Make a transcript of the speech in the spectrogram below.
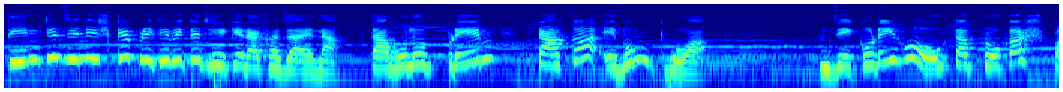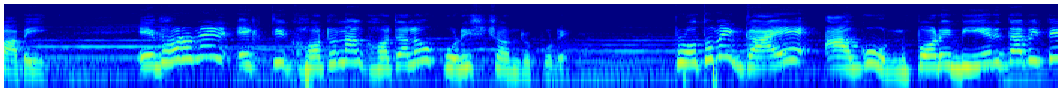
তিনটি জিনিসকে পৃথিবীতে ঢেকে রাখা যায় না, তা হলো প্রেম, টাকা এবং ধোয়া। যে করেই হোক তা প্রকাশ পাবেই। এ ধরনের একটি ঘটনা ঘটালো হরিশ্চন্দ্রপুরে। প্রথমে গায়ে আগুন, পরে বিয়ের দাবিতে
